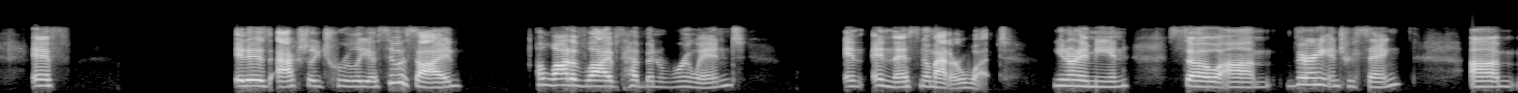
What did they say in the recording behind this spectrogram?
if it is actually truly a suicide, a lot of lives have been ruined in in this no matter what. You know what I mean? So um very interesting. Um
